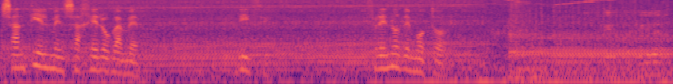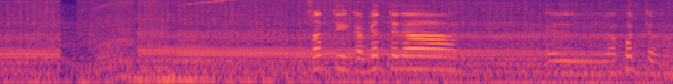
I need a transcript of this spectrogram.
Santi el mensajero Gamer. Dice. Freno de motor. Así es, así es. Santi, ¿cambiaste la, el apunte o no?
